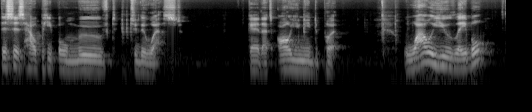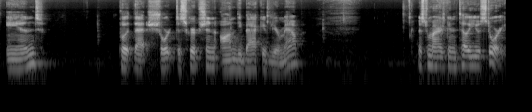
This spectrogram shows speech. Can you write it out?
this is how people moved to the west. Okay, that's all you need to put. While you label and put that short description on the back of your map, Mr. Meyer is going to tell you a story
